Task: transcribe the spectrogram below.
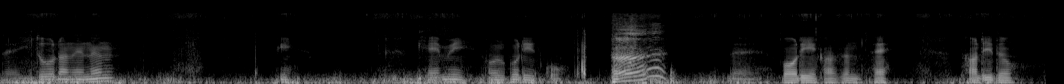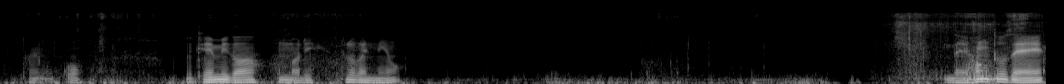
네, 이돌 안에는 개미 얼굴이 있고 네, 머리, 가슴, 배, 다리도 닮았고 개미가 한 마리 들어가 있네요. 네, 황토색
